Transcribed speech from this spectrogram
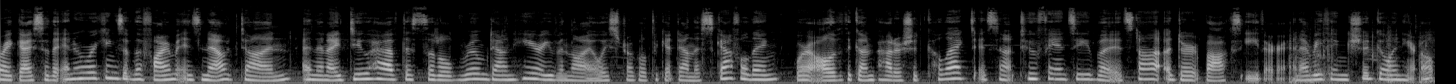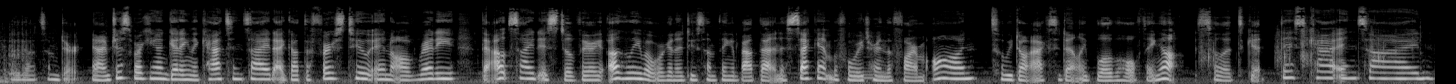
Alright guys, so the inner workings of the farm is now done, and then I do have this little room down here, even though I always struggle to get down the scaffolding, where all of the gunpowder should collect. It's not too fancy, but it's not a dirt box either, and everything should go in here. Oh, we got some dirt. Now I'm just working on getting the cats inside. I got the first two in already. The outside is still very ugly, but we're going to do something about that in a second before we turn the farm on, so we don't accidentally blow the whole thing up. So let's get this cat inside.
